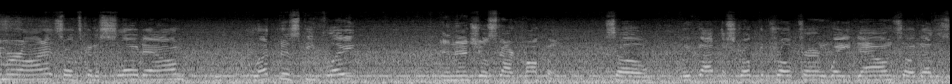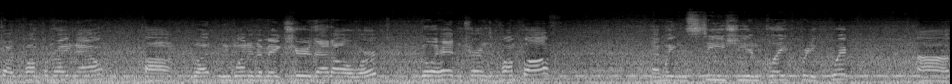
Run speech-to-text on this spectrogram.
timer on it, so it's gonna slow down, let this deflate, and then she'll start pumping. So we've got the stroke control turned way down so it doesn't start pumping right now. Uh, but we wanted to make sure that all worked. Go ahead and turn the pump off. And we can see she inflates pretty quick. Uh,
